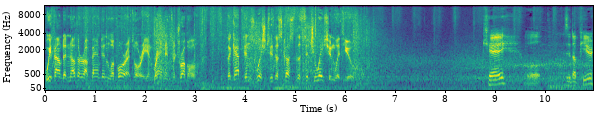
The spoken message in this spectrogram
We found another abandoned laboratory and ran into trouble. The captains wish to discuss the situation with you. Okay, well, is it up here?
